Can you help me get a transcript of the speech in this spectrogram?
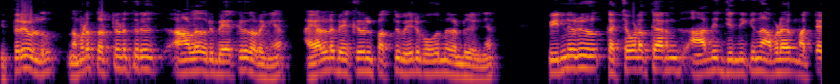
ഇത്രയേ ഉള്ളൂ. നമ്മുടെ തൊട്ടടുത്തൊരു ആൾ ഒരു ബേക്കറി തുടങ്ങിയാൽ അയാളുടെ ബേക്കറിയിൽ പത്ത് പേര് പോകുന്നത് കണ്ടു കഴിഞ്ഞാൽ പിന്നെ ഒരു കച്ചവടക്കാരൻ ആദ്യം ചിന്തിക്കുന്ന അവിടെ മറ്റേ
